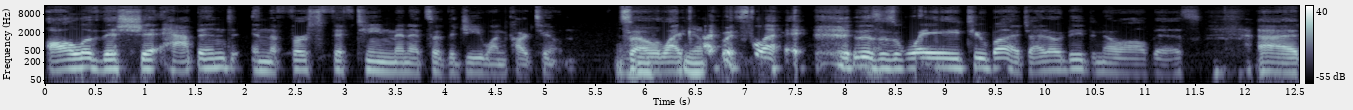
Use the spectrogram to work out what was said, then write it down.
all of this shit happened in the first 15 minutes of the G1 cartoon. So, like, Yep. I was like, this is way too much. I don't need to know all this. Uh,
